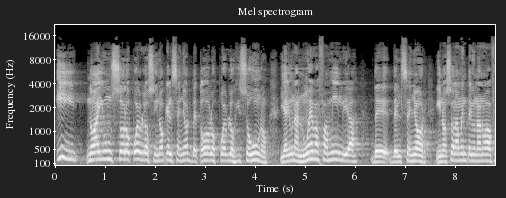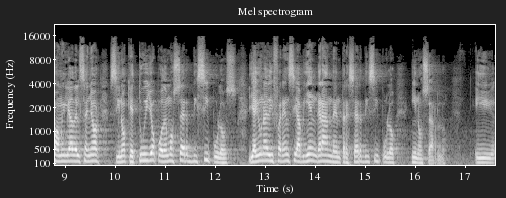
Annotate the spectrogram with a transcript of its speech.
Y no hay un solo pueblo sino que el Señor de todos los pueblos hizo uno. Y hay una nueva familia del Señor. Y no solamente hay una nueva familia del Señor sino que tú y yo podemos ser discípulos. Y hay una diferencia bien grande entre ser discípulo y no serlo. Y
